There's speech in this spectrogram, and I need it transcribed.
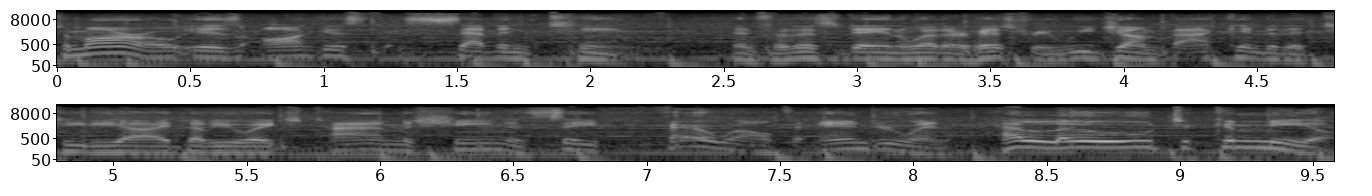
Tomorrow is August 17th, and for this day in weather history, we jump back into the TDI WH time machine and say farewell to Andrew and hello to Camille.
